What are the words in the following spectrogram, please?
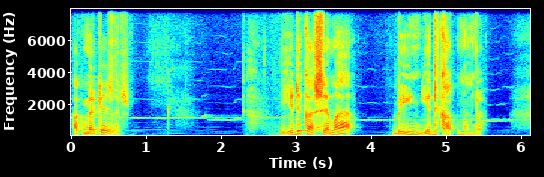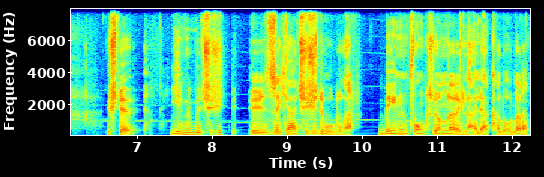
Hak merkezdir. Yedi kat sema beyin yedi katmanlı. İşte 21 çeşit e, zeka çeşidi buldular. Beynin fonksiyonlarıyla alakalı olarak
